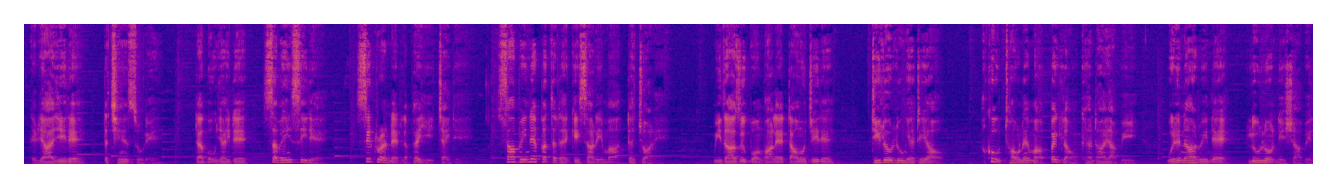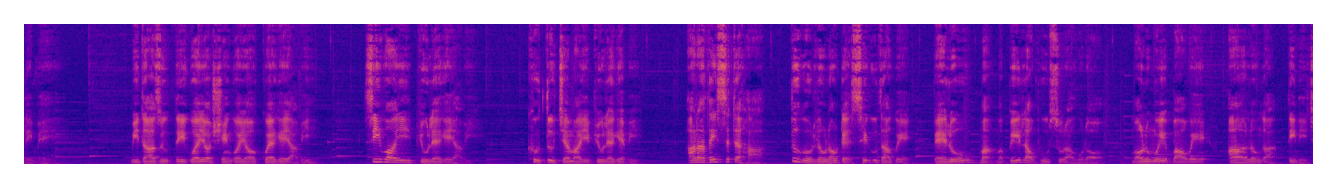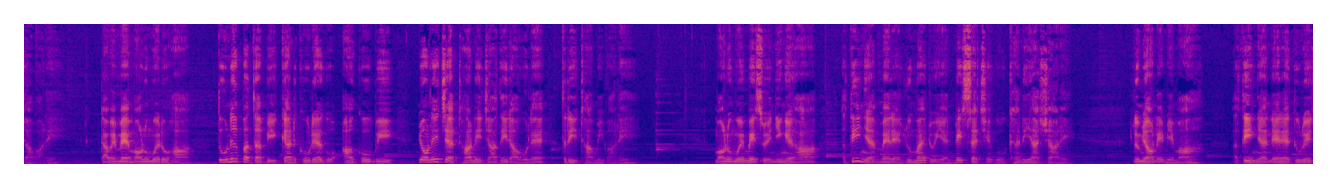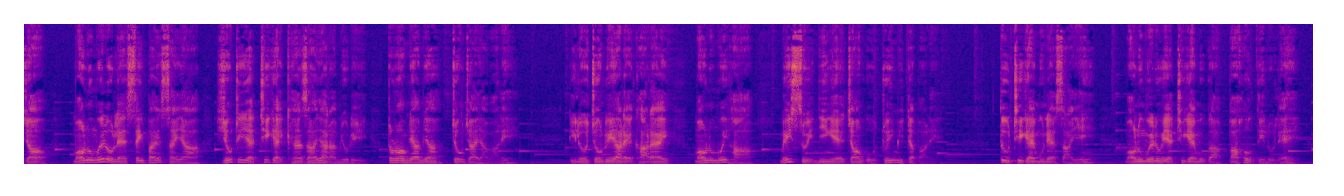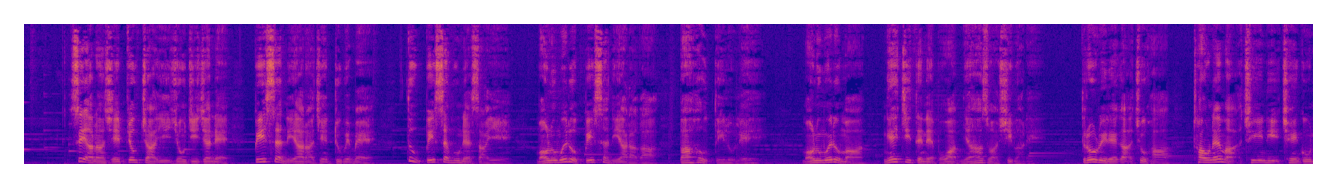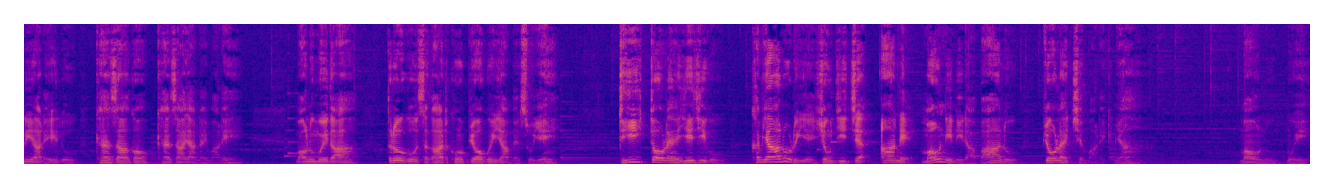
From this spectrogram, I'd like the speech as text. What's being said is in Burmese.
ကြပြားရေးတယ်တချင်းဆိုတယ်ဓာတ်ပုံရိုက်တယ်စပိန်စီးတယ် secret နဲ့လက်ဖက်ရည်ကြိုက်တယ်စာပေနဲ့ပတ်သက်တဲ့ကိစ္စတွေမှာတက်ကြွတယ်မိသားစုပေါ်မှာလည်းတောင်းဝကြေးတယ်ဒီလိုလူငယ်တယောက်အခုထောင်ထဲမှာပိတ်လောင်ခံထားရပြီးဝေဒနာတွေနဲ့လူးလွန်နေရှာပေးလိမ့်မယ် မိသားစုသေခွဲရောရှင်ခွဲရောကွဲခဲ့ရပြီစီးပွားရေးပြိုလဲခဲ့ရပြီခုသူ့ကျမ်းမာရေးပြိုလဲခဲ့ပြီအာနာသိန်းစစ်တပ်ဟာသူ့ကိုလုံလောက်တဲ့ဆေးကုသခွင့်ဘယ်လိုမှမပေးလောက်ဘူးဆိုတာကိုတော့မောင်လူမွေးအပါဝင်အားလုံးကသိနေကြပါတယ်ဒါပေမဲ့မောင်လူမွေးတို့ဟာသူနဲ့ပတ်သက်ပြီးကံတစ်ခုတည်းကိုအားကိုးပြီးညှော်လင်းချက်ထားနေကြသေးတာကိုလည်းသတိထားမိပါတယ်။မောင်လူမွေးမိတ်ဆွေညီငယ်ဟာအသိဉာဏ်မဲ့တဲ့လူမိုက်တွေရဲ့နှိပ်စက်ခြင်းကိုခံရရှာတယ်။လူမြောက်နေမြေမှာ အသိဉာဏ်နဲ့တဲ့သူတွေကြောင့်မောင်လူမွေးတို့လည်းစိတ်ပိုင်းဆိုင်ရာရုတ်တရက်ထိခိုက်ခံစားရတာမျိုးတွေတော်တော်များများကြုံကြရပါတယ်။ဒီလိုကြုံတွေ့ရတဲ့အခါတိုင်းမောင်လူမွေးဟာမိတ်ဆွေညီငယ်အကြောင်းကိုတွေးမိတတ်ပါတယ်။သူ့ထိခိုက်မှုနဲ့စာရင်မောင်လူမွေးတို့ရဲ့ထိခိုက်မှုကဘာဟုတ်သေးလို့လဲ။စစ်အာဏာရှင်ပြုတ်ကျရေးယုံကြည်ချက်နဲ့ပေးဆက်နေရတာချင်းတူပေမဲ့သူ့ပေးဆက်မှုနဲ့စာရင်မောင်လူမွေးတို့ပေးဆက်နေရတာကဘာဟုတ်သေးလို့လဲမောင်လူမွေးတို့မှာငဲ့ကြည့်တဲ့ဘဝများစွာရှိပါတယ် သူတို့တွေတဲကအချို့ဟာထောင်ထဲမှာအချီးအနီးအချိန်ကုန်နေရတယ်လို့ခံစားကောင်းခံစားရနိုင်ပါတယ်မောင်လူမွေးသာသူတို့ကိုစကားတခွန်းပြောခွင့်ရမယ်ဆိုရင်ဒီတော်လန်ရေးကြီးကိုခမားတို့တွေရဲ့ယုံကြည်ချက်အားနဲ့မောင်းနေနေတာပါလို့ပြောလိုက်ချင်ပါတယ်ခင်ဗျာမောင်လူမွေး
